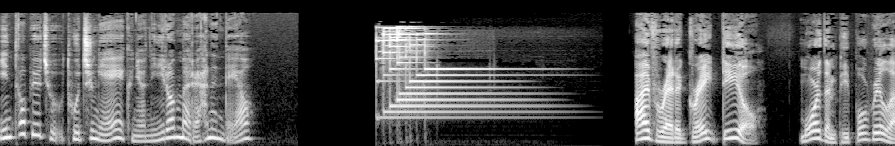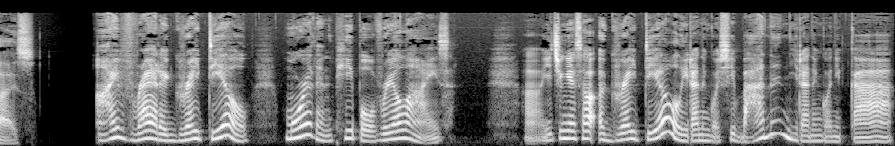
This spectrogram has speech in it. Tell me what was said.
인터뷰 도중에 그녀는 이런 말을 하는데요. I've read a great deal, more than people realize. I've read a great deal, more than people realize. 아, 이 중에서 a great deal 이라는 것이 많은 이라는 거니까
